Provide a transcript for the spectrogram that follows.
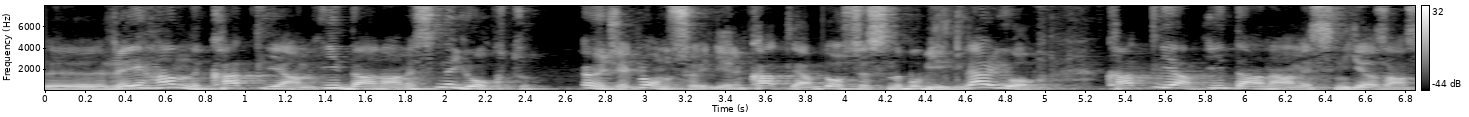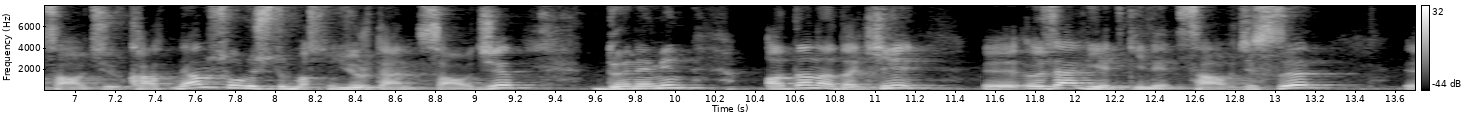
Reyhanlı katliam iddianamesinde yoktu. Öncelikle onu söyleyelim. Katliam dosyasında bu bilgiler yok. Katliam iddianamesini yazan savcı, katliam soruşturmasını yürüten savcı dönemin Adana'daki özel yetkili savcısı e,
